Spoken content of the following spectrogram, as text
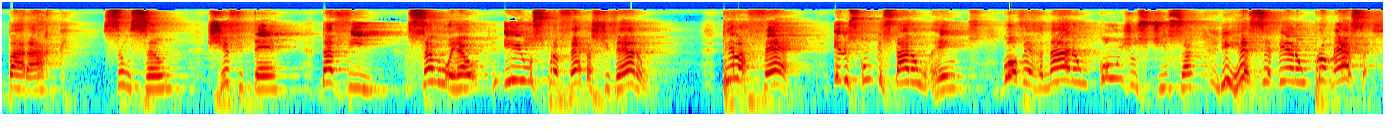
Baraque, Sansão, Jefité, Davi, Samuel e os profetas tiveram. Pela fé, eles conquistaram reinos, governaram com justiça e receberam promessas.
